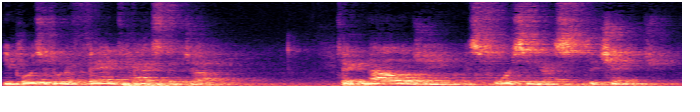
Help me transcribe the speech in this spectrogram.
The employees are doing a fantastic job. Technology is forcing us to change.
